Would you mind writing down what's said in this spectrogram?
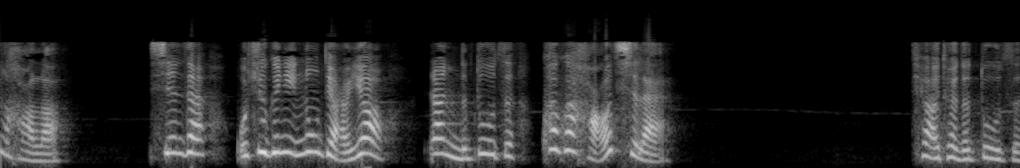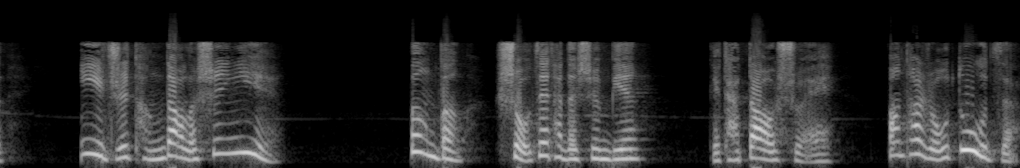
蝇好了。现在我去给你弄点药。”让你的肚子快快好起来。跳跳的肚子一直疼到了深夜，蹦蹦守在他的身边，给他倒水，帮他揉肚子。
